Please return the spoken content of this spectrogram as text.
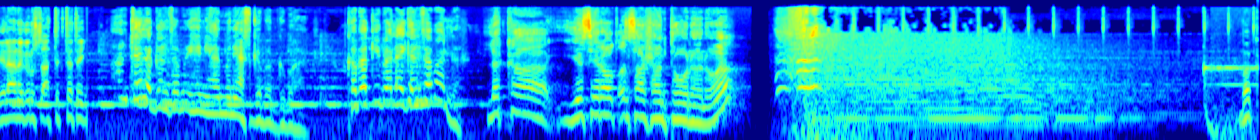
ሌላ ነገር ውስጥ አትክተተኝ። አንተ ለገንዘብ ይህን ያህል ምን ያስገበግበሃል? ከበቂ በላይ ገንዘብ አለ። ለካ የሴራው ጠንሳሽ አንተ ሆነ ነው እ? በቃ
